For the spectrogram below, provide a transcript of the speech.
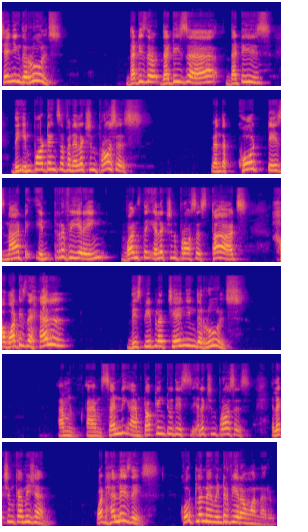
changing the rules that is the that is that is the importance of an election process when the court is not interfering once the election process starts how, what is the hell these people are changing the rules I'm I'm sending I'm talking to this election process election commission What hell is this కోర్టులో మేము ఇంటర్ఫియర్ అవ్వమన్నారు.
